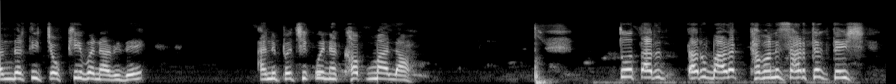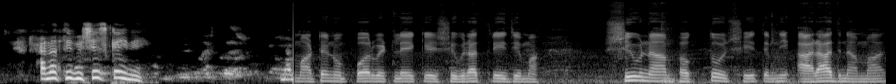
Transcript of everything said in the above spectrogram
અંદરથી ચોખ્ખી બનાવી દે અને પછી કોઈના ખપમાં લાવ. તો તારું તારું બાળક થવાનું સાર્થક થઈશ. આનાથી વિશેષ કંઈ નહીં. માટેનો પર્વ એટલે કે શિવરાત્રિ, જેમાં શિવના ભક્તો છે, તેમની આરાધનામાં,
